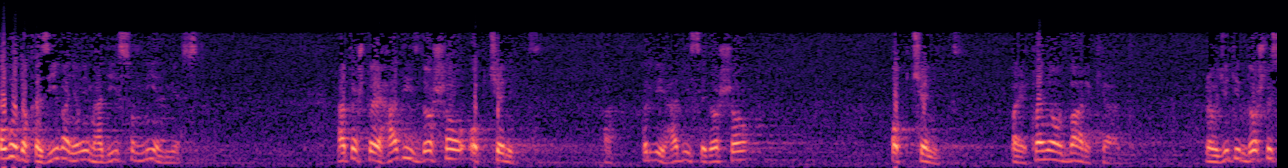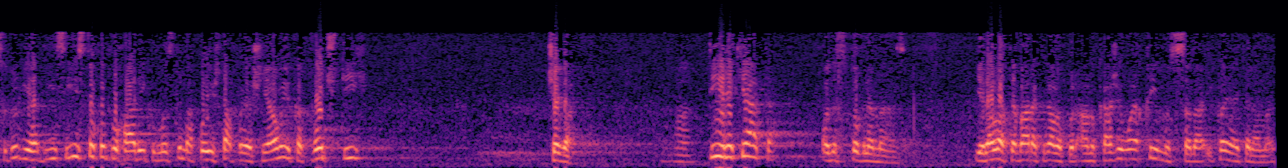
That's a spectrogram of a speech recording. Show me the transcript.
ovo dokazivanje ovim hadisom nije na mjestu. Zato što je hadis došao općenit. A prvi hadis je došao općenit. Pa je klanjao dva rekiata. No međutim, došli su drugi hadisi, isto kod Buhari i kod muslima, koji šta pojašnjavaju kakvoć tih čega? Tih rekiata, odnosno tog namaza. Jer Allah te barak dala Kur'anu kaže, voja qimu sala i klanjajte namaz.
